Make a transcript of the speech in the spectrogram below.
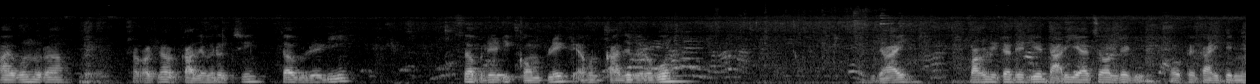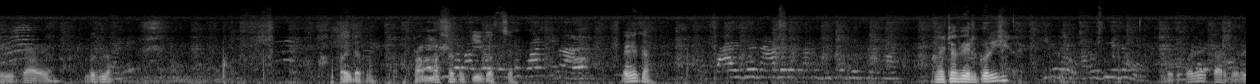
হাই বন্ধুরা, সকাল সকাল কাজে বেরোচ্ছি। সব রেডি সব রেডি কমপ্লিট এখন কাজে বেরোবো। যাই, পাগলিটা রেডি দাঁড়িয়ে আছে অলরেডি ওকে গাড়িতে নিয়ে যেতে হবে, বুঝলো? ওই দেখো, ঠাম্মার সাথে কী করছে? দেখেছ? গাড়িটা বের করি। বের করে তারপরে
